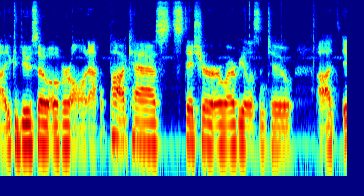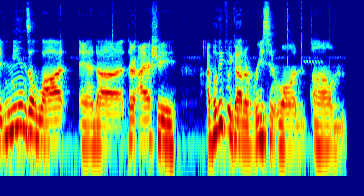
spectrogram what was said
Uh, you can do so over on Apple Podcasts, Stitcher, or wherever you listen to. Uh, it means a lot, and uh, there I actually, I believe we got a recent one um,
